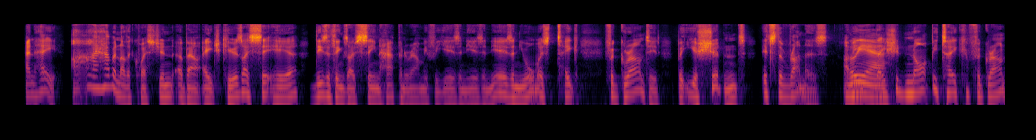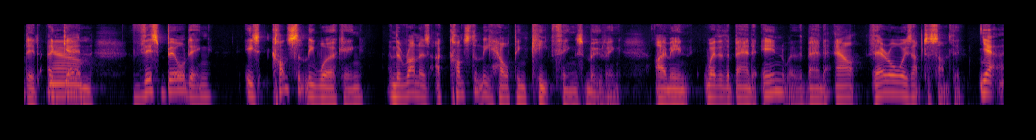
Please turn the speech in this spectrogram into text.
And hey, I I have another question about HQ. As I sit here, these are things I've seen happen around me for years and years and years, and you almost take for granted, but you shouldn't. It's the runners. I Oh, mean, yeah. they should not be taken for granted. No. Again, this building is constantly working and the runners are constantly helping keep things moving. I mean, whether the band are in, whether the band are out, they're always up to something. Yeah,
